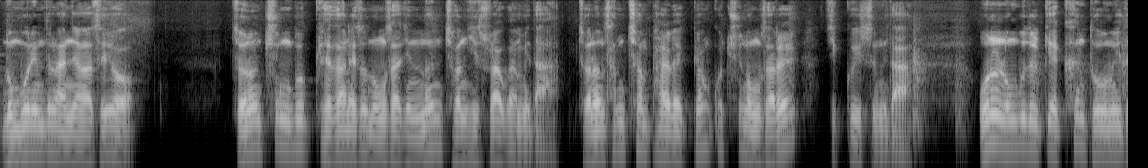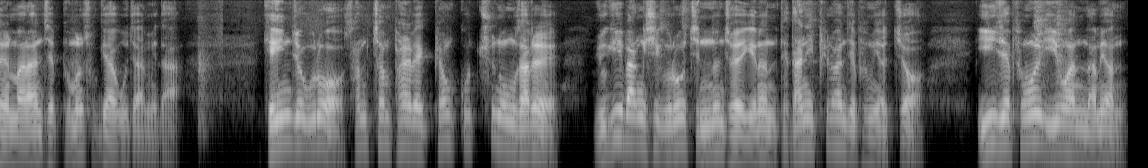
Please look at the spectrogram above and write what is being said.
농부님들 안녕하세요. 저는 충북 괴산에서 농사 짓는 전희수라고 합니다. 저는 3,800평 고추 농사를 짓고 있습니다. 오늘 농부들께 큰 도움이 될 만한 제품을 소개하고자 합니다. 개인적으로 3,800평 고추 농사를 유기 방식으로 짓는 저에게는 대단히 필요한 제품이었죠. 이 제품을 이용한다면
